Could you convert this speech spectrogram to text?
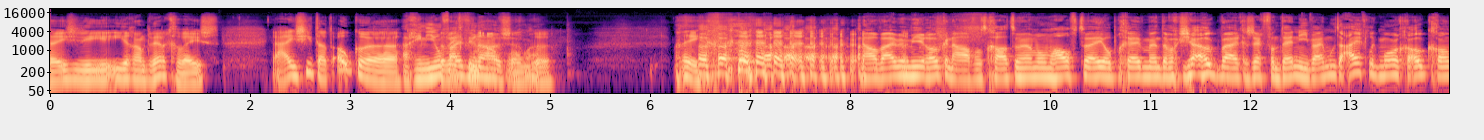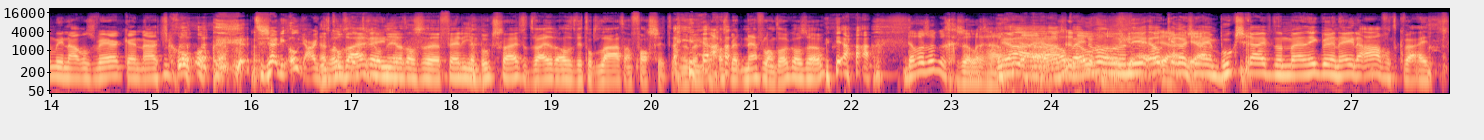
eh, is hier aan het werk geweest. Ja, hij ziet dat ook... eh, Hij ging niet om vijf uur naar huis, zeg maar. Nee. nou, wij hebben hem hier ook een avond gehad. Toen hebben we om half twee op een gegeven moment, daar was jij ook bij, gezegd van Danny, wij moeten eigenlijk morgen ook gewoon weer naar ons werk en naar school. Toen zei hij, oh ja, ik het komt eigenlijk neer dat als eh Ferry een boek schrijft, dat wij er altijd weer tot laat aan vastzitten. Dat was met Nefland ook al zo. Ja, Dat was ook een gezellige avond. ja, ja, was op in een of andere manier, ja, elke ja, keer als ja. jij een boek schrijft, dan ben ik weer een hele avond kwijt.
